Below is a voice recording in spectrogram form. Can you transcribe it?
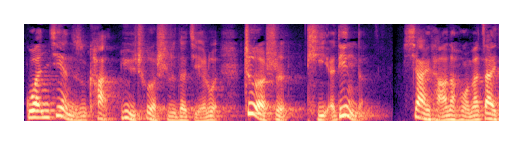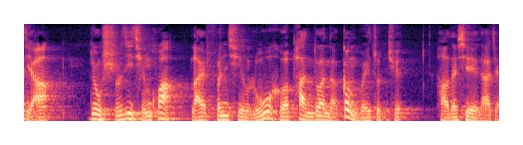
关键是看预测师的结论，这是铁定的。下一堂呢，我们再讲用实际情况来分清如何判断的更为准确。好的，谢谢大家。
